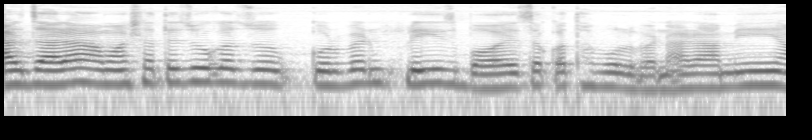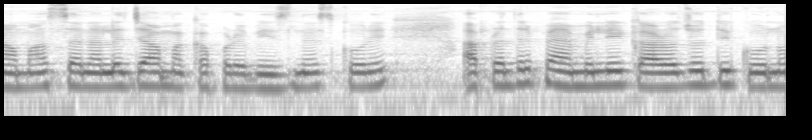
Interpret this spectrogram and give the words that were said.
আর যারা আমার সাথে যোগাযোগ করবেন প্লিজ বয়েজে কথা বলবেন। আর আমি আমার চ্যানেলে জামা কাপড়ে বিজনেস করি। আপনাদের ফ্যামিলির কারও যদি কোনো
